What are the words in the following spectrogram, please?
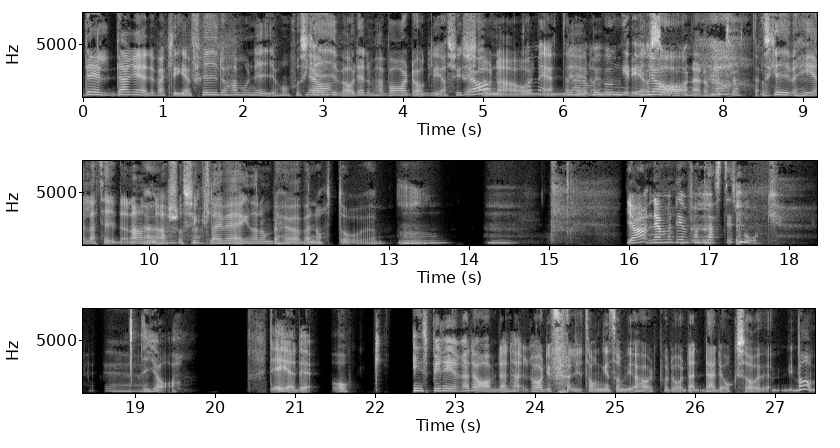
det, där är det verkligen frid och harmoni och hon får Ja. skriva och det är de här vardagliga sysslorna. Ja, och de äter när de är hungriga och ja, sover när de är trötta. Och skriver hela tiden annars Ja, och cyklar iväg när de behöver något. Och, eh, mm. Mm. Ja, nej men det är en fantastisk bok. Eh, Ja, det är det. Och inspirerade av den här radioföljetongen som vi har hört på då, där, där det också eh, var,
